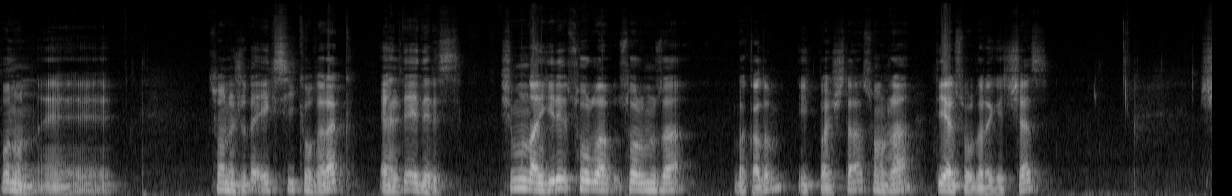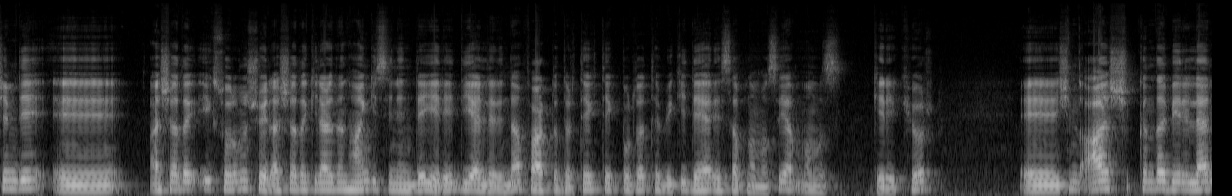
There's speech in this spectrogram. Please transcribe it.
bunun e, sonucu da eksi 2 olarak elde ederiz. Şimdi bununla ilgili soru, sorumuza bakalım ilk başta. Sonra diğer sorulara geçeceğiz. Şimdi e, aşağıda ilk sorumuz şöyle. Aşağıdakilerden hangisinin değeri diğerlerinden farklıdır? Tek tek burada tabii ki değer hesaplaması yapmamız gerekiyor. E, şimdi A şıkkında verilen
